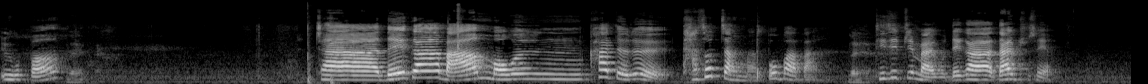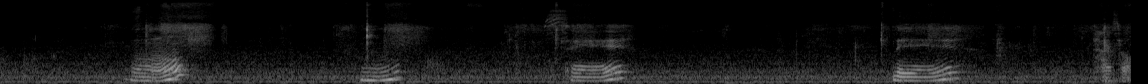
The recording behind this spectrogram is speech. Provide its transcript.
7번. 네. 자, 내가 마음 먹은 카드를 다섯 장만 뽑아봐. 네. 뒤집지 말고 내가 날 주세요. 음, 음, 넷, 다섯.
